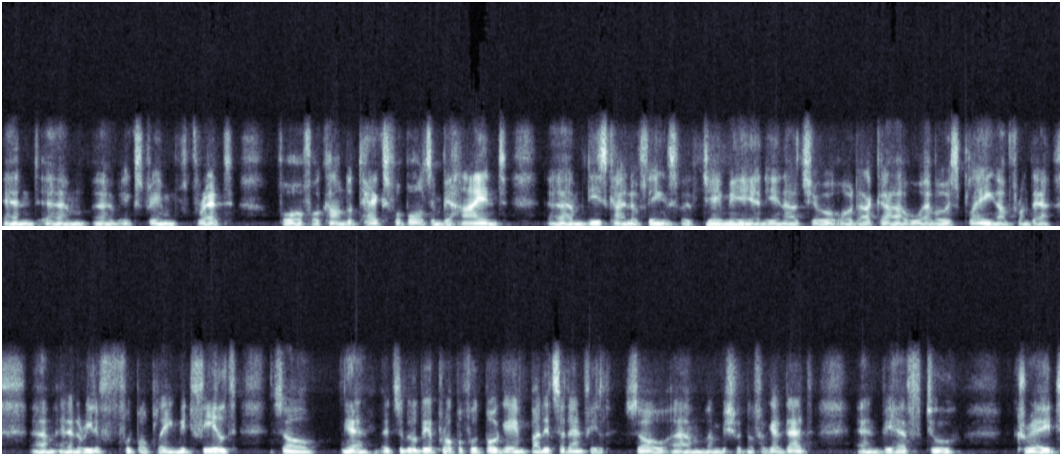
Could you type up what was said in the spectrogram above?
and um, uh, extreme threat for for counter attacks, for balls in behind, um, these kind of things with Jamie mm-hmm. and Iheanacho or Daka, whoever is playing up front there, um, and then really football playing midfield. So yeah, it will be a proper football game, but it's at Anfield. So um, and we should not forget that, and we have to create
